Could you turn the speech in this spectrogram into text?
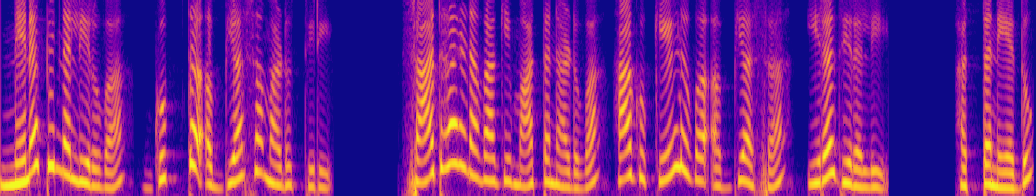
ನೆನಪಿನಲ್ಲಿರುವ ಗುಪ್ತ ಅಭ್ಯಾಸ ಮಾಡುತ್ತಿರಿ. ಸಾಧಾರಣವಾಗಿ ಮಾತನಾಡುವ ಹಾಗೂ ಕೇಳುವ ಅಭ್ಯಾಸ ಇರದಿರಲಿ. ಹತ್ತನೆಯದು,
